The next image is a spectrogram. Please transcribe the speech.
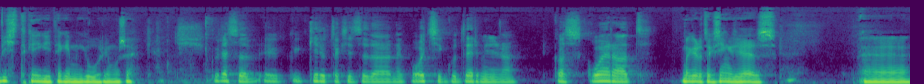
vist keegi tegi mingi uurimuse. kuidas sa kirjutaksid seda nagu otsinguterminina, kas koerad ma kirjutaks inglise keeles äh,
